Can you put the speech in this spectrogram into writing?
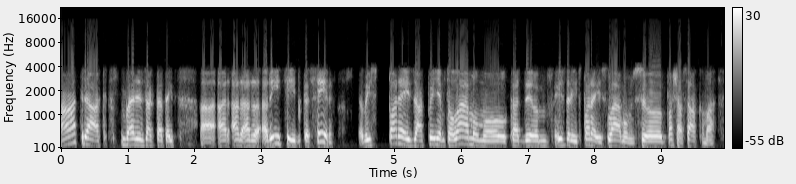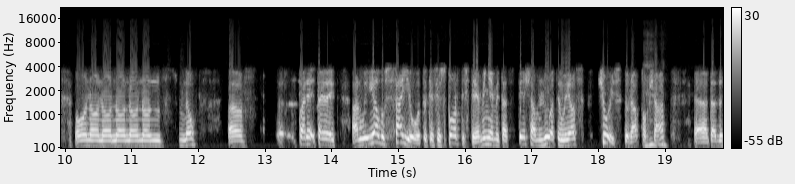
ātrāk, vai drīzāk tā teikt, ar, ar, ar, rīcību, kas ir. Vispareizāk pieņemt to lēmumu, kad um, izdarīt pareizs lēmums uh, pašā sākumā. Un, un, un, un, un, un nu, uh, teikt, ar lielu sajūtu, kas ir sportistiem. Viņiem ir tāds tiešām ļoti liels čujs tur apakšā. -hmm tāda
